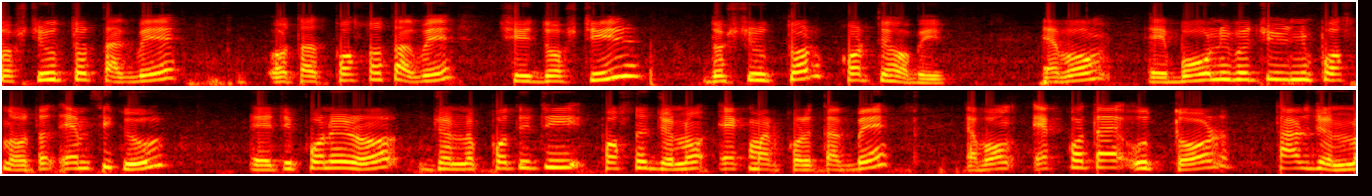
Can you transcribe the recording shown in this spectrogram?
দশটি উত্তর থাকবে, অর্থাৎ প্রশ্ন থাকবে, সেই দশটির দশটির উত্তর করতে হবে। এবং এই বহু নির্বাচনী প্রশ্ন, অর্থাৎ এমসিকিউ এটি পনেরোর জন্য, প্রতিটি প্রশ্নের জন্য এক মার্ক করে থাকবে। এবং এক কথায় উত্তর, তার জন্য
